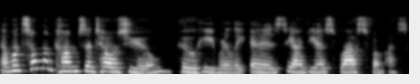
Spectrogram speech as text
And when someone comes and tells you who he really is, the idea is blasphemous.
